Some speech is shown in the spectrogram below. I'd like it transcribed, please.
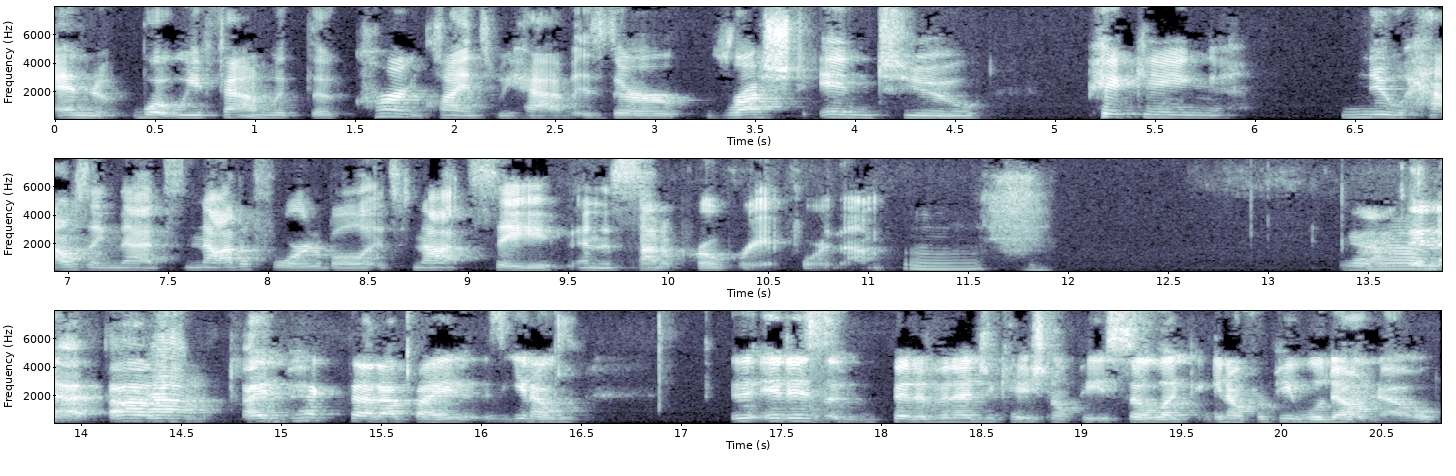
And what we found with the current clients we have is they're rushed into picking new housing that's not affordable, it's not safe, and it's not appropriate for them. Mm. Yeah, Yeah. and uh, um, I picked that up by you know it is a bit of an educational piece. So like you know for people who don't know,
